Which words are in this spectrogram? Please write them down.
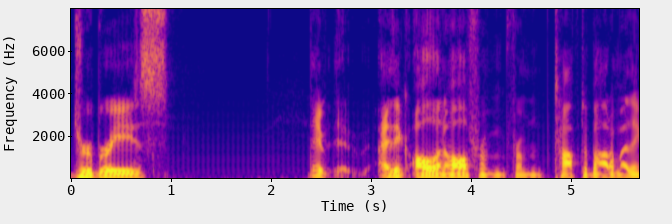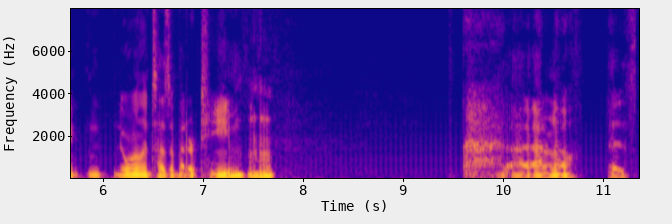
Drew Brees. They, I think, all in all, from from top to bottom, I think New Orleans has a better team. hmm I, I don't know. It's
